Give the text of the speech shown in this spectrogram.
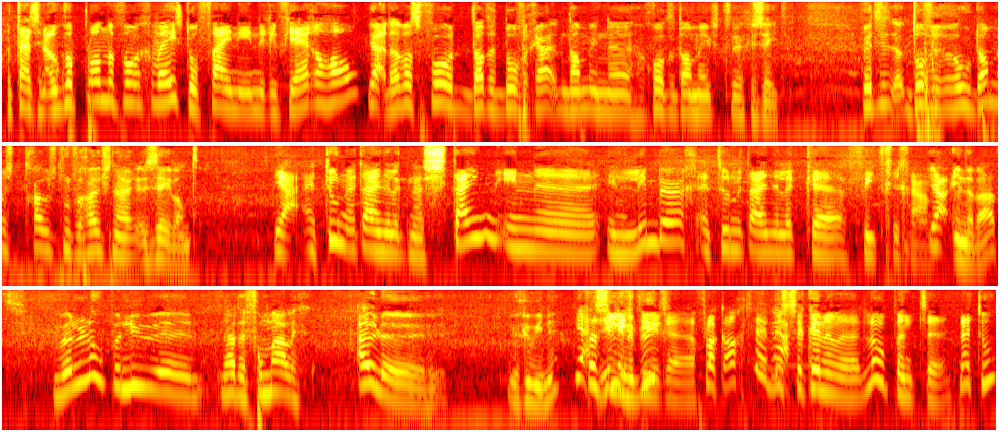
Want daar zijn ook wel plannen voor geweest. Dolfijnen in de Rivierenhal. Ja, dat was voordat het Dolphin Rotterdam in uh, Rotterdam heeft gezeten. Het Dolphin Rotterdam is trouwens toen verhuisd naar Zeeland. Ja, en toen uiteindelijk naar Stijn in, uh, in Limburg en toen uiteindelijk uh, fiets gegaan. Ja, inderdaad. We lopen nu uh, naar de voormalig uilenruïne. Ja, dat die ligt hier vlak achter, dus daar kunnen we lopend naartoe.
